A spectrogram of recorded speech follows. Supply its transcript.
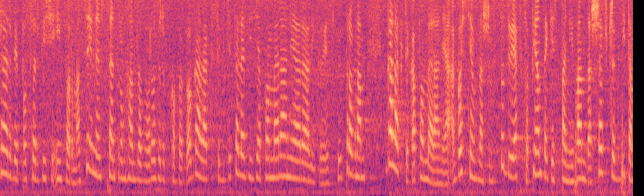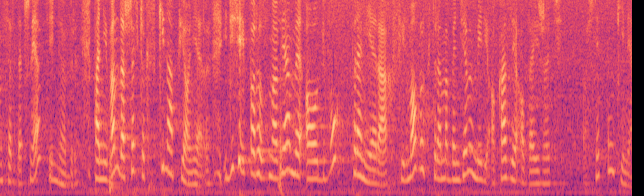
przerwie po serwisie informacyjnym z Centrum Handlowo-Rozrywkowego Galaksy, gdzie Telewizja Pomerania realizuje swój program Galaktyka Pomerania. A gościem w naszym studiu, jak co piątek, jest pani Wanda Szewczyk. Witam serdecznie. Dzień dobry. Pani Wanda Szewczyk z Kina Pionier. I dzisiaj porozmawiamy o dwóch premierach filmowych, które ma- będziemy mieli okazję obejrzeć właśnie w tym kinie.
